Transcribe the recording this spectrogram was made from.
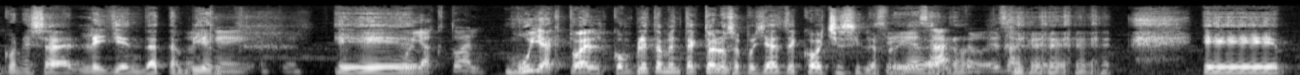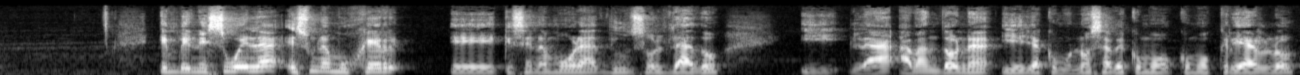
con esa leyenda también. Ok, ok. Eh, Muy actual. muy actual, completamente actual. O sea, pues ya es de coches y la Sí, fregada, exacto, ¿no? exacto. Eh, en Venezuela es una mujer eh, que se enamora de un soldado y la abandona y ella como no sabe cómo, cómo criarlo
